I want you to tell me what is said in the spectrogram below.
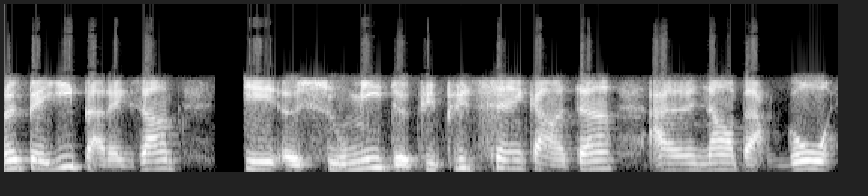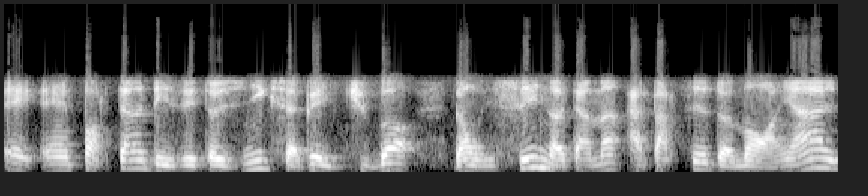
un, pays, par exemple, qui est soumis depuis plus de 50 ans à un embargo important des États-Unis qui s'appelle Cuba. Ben, on le sait, notamment à partir de Montréal,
